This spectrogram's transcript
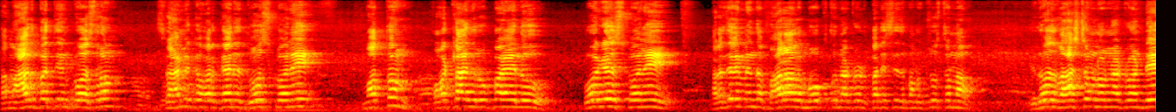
తమ ఆధిపత్యం కోసం శ్రామిక వర్గాన్ని దోసుకొని మొత్తం కోట్లాది రూపాయలు పోగేసుకొని ప్రజల మీద భారాలు మోపుతున్నటువంటి పరిస్థితి మనం చూస్తున్నాం. ఈరోజు రాష్ట్రంలో ఉన్నటువంటి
